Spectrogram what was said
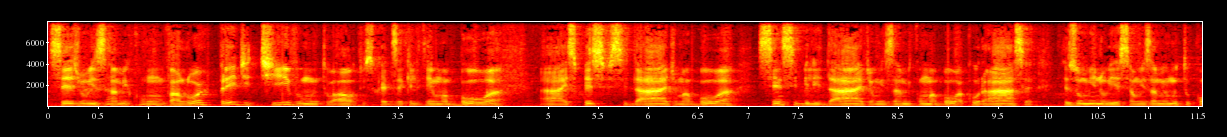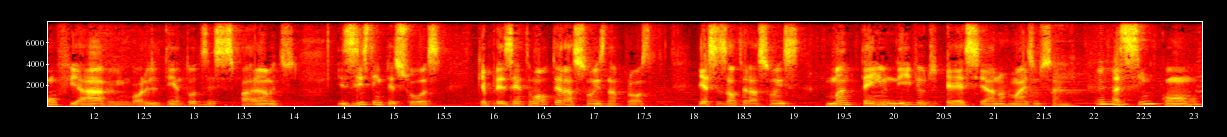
seja um exame com um valor preditivo muito alto, isso quer dizer que ele tem uma boa a especificidade, uma boa sensibilidade, é um exame com uma boa acurácia. Resumindo isso, é um exame muito confiável, embora ele tenha todos esses parâmetros. Existem pessoas que apresentam alterações na próstata e essas alterações mantêm o nível de PSA normais no sangue. Uhum. Assim como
